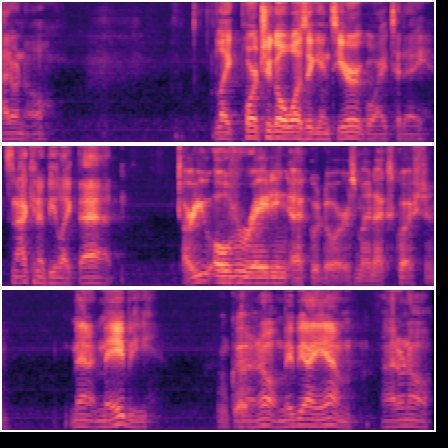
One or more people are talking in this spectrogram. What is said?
I don't know. Like Portugal was against Uruguay today. It's not going to be like that. are you overrating Ecuador? Is my next question. Man, maybe. Okay. I don't know. Maybe I am. I don't know.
